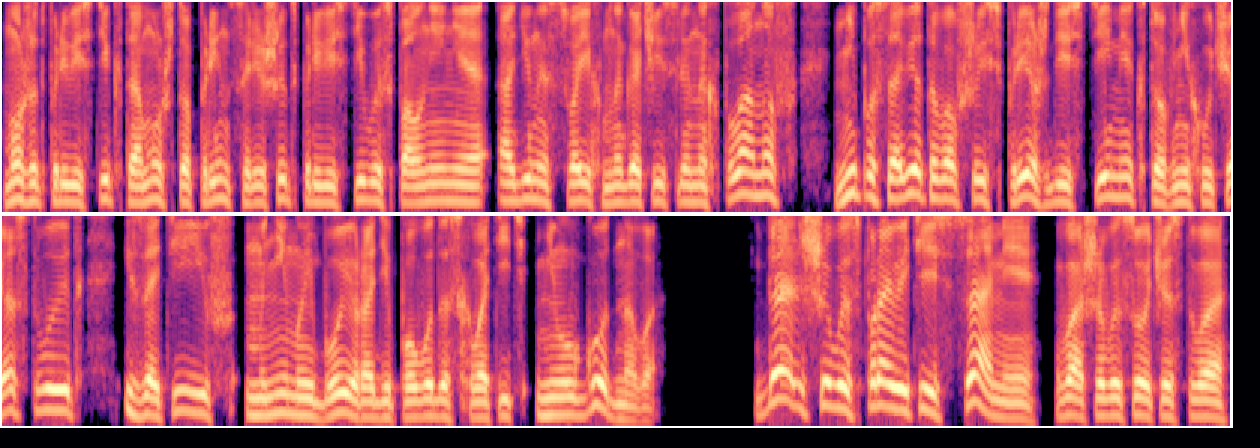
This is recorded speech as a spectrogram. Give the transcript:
может привести к тому, что принц решит привести в исполнение один из своих многочисленных планов, не посоветовавшись прежде с теми, кто в них участвует, и затеяв мнимый бой ради повода схватить неугодного. «Дальше вы справитесь сами, ваше высочество.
